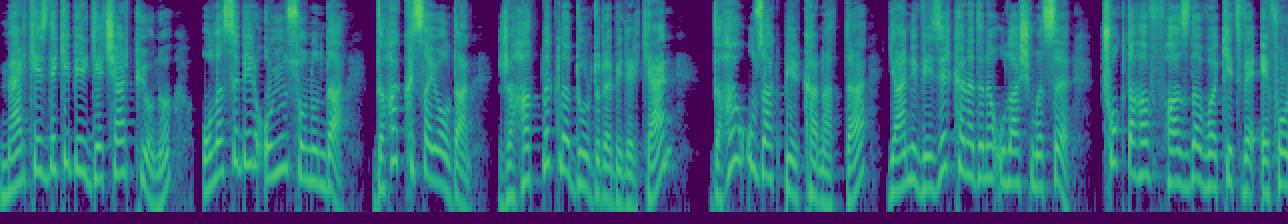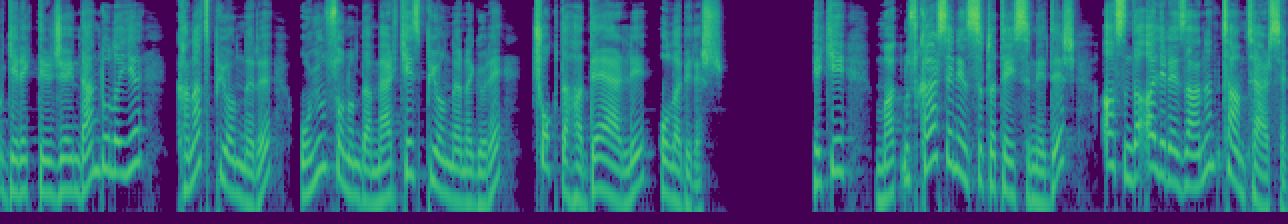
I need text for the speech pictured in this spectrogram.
merkezdeki bir geçer piyonu olası bir oyun sonunda daha kısa yoldan rahatlıkla durdurabilirken daha uzak bir kanatta yani vezir kanadına ulaşması çok daha fazla vakit ve efor gerektireceğinden dolayı kanat piyonları oyun sonunda merkez piyonlarına göre çok daha değerli olabilir. Peki Magnus Carlsen'in stratejisi nedir? Aslında Ali Reza'nın tam tersi.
